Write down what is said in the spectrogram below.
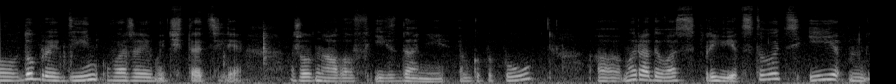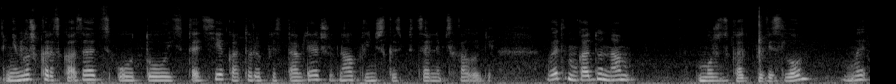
Э, добрый день, уважаемые читатели журналов и изданий МГППУ. Э, мы рады вас приветствовать и немножко рассказать о той статье, которую представляет журнал клинической специальной психологии. В этом году нам, можно сказать, повезло. Мы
